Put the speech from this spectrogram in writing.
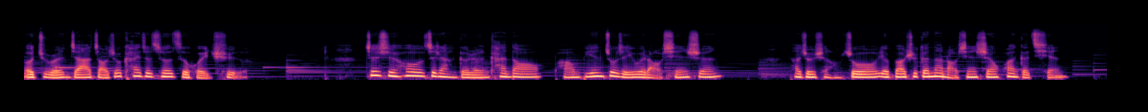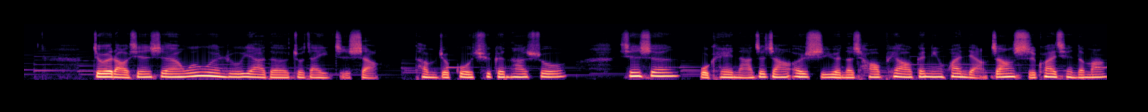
而主人家早就开着车子回去了。这时候，这两个人看到旁边坐着一位老先生，他就想说，要不要去跟那老先生换个钱？这位老先生温文儒雅的坐在椅子上，他们就过去跟他说：“先生，我可以拿这张二十元的钞票跟您换两张十块钱的吗？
